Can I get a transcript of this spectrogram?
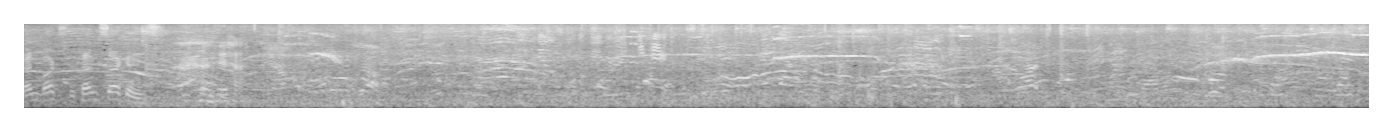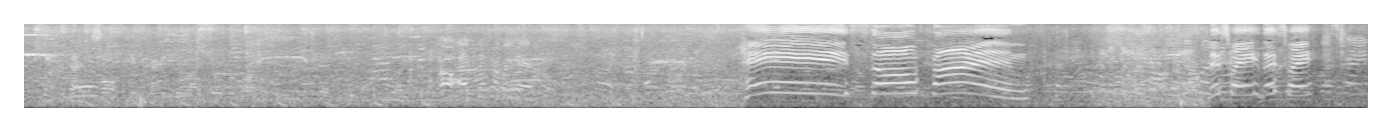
Ten bucks for ten seconds. yeah. Oh, exit over here. Hey, so fun! This way, this way.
